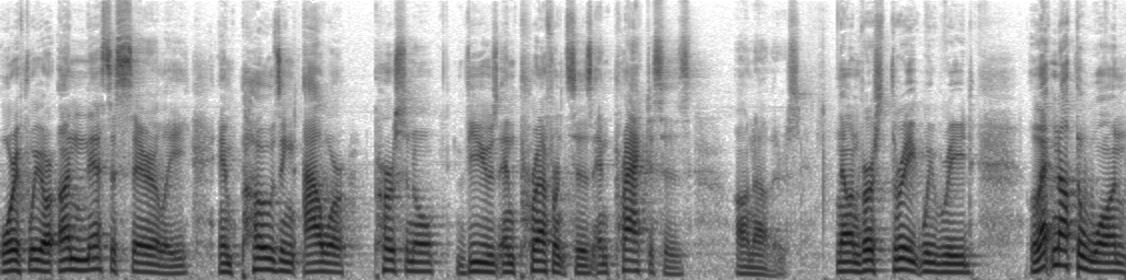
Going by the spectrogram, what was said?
or if we are unnecessarily imposing our personal views and preferences and practices on others. Now, in verse 3, we read, Let not the one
